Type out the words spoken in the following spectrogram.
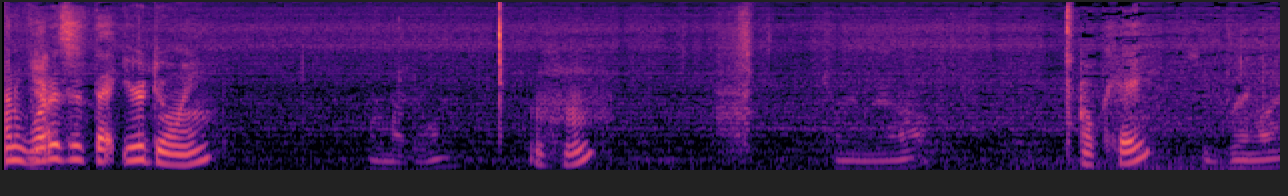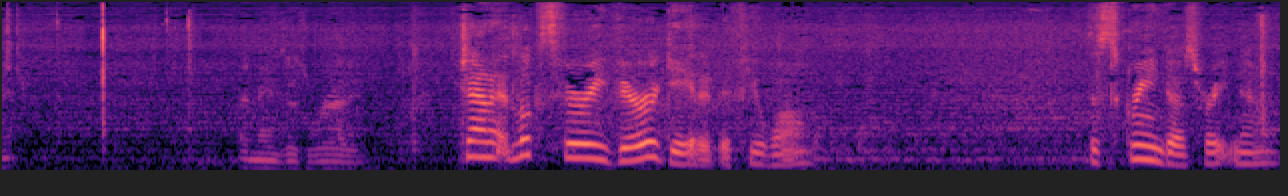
And what is Yes. it that you're doing? What am I doing? Mm-hmm. Turning that up. Okay. See green light? That means it's ready. John, it looks very variegated, if you will. The screen does right now.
